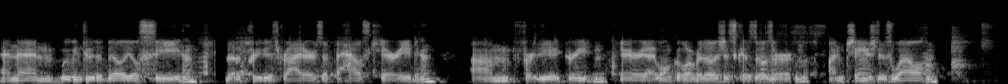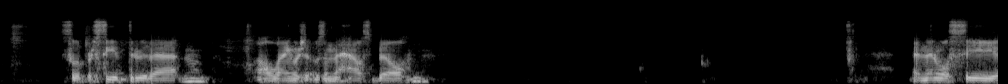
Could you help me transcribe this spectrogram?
And then moving through the bill, you'll see the previous riders that the House carried um, for the agri area. I won't go over those just because those are unchanged as well. So we'll proceed through that. All language that was in the House bill. And then we'll see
